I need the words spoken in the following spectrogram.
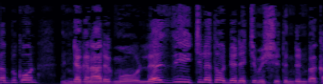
ጠብቆን እንደገና ደግሞ ለዚህች ለተወደደች ምሽት እንድንበቃ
